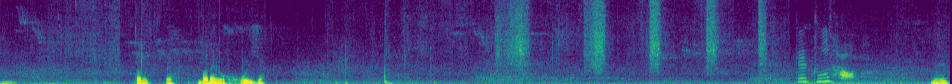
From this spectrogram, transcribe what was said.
嗯把那来把那个糊一下。这是猪草，嗯，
